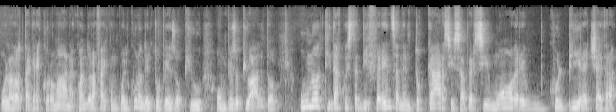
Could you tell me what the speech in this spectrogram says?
o la lotta greco-romana, quando la fai con qualcuno del tuo peso più o un peso più alto, uno ti dà questa differenza nel toccarsi, sapersi muovere, colpire, eccetera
